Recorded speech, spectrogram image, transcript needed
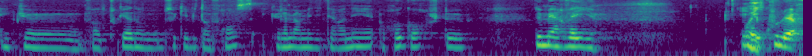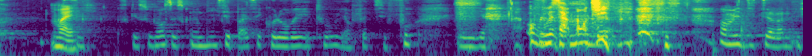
et que, enfin en tout cas dans ceux qui habitent en France, et que la mer Méditerranée regorge de, de merveilles et de couleurs. Ouais. Parce que souvent c'est ce qu'on dit, c'est pas assez coloré et tout, et en fait c'est faux. On vous a menti En Méditerranée.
